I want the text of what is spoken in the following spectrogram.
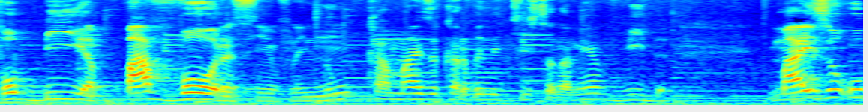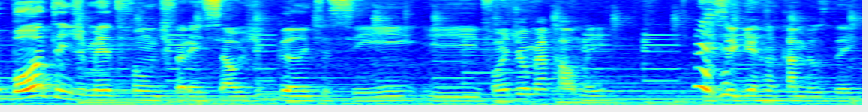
fobia, pavor, assim. Eu falei, nunca mais eu quero ver dentista na minha vida. Mas o, o bom atendimento foi um diferencial gigante, assim, e foi onde eu me acalmei. Consegui arrancar meus dentes.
